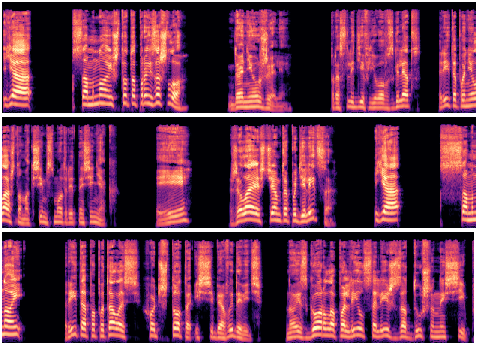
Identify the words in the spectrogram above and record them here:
я... со мной что-то произошло». «Да неужели?» Проследив его взгляд, Рита поняла, что Максим смотрит на синяк. «И? Желаешь чем-то поделиться?» «Я... со мной...» Рита попыталась хоть что-то из себя выдавить, но из горла полился лишь задушенный сип.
